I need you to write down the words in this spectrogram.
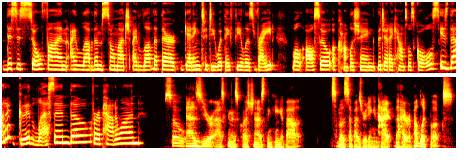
This is so fun. I love them so much. I love that they're getting to do what they feel is right while also accomplishing the Jedi Council's goals. Is that a good lesson, though, for a Padawan? So, as you were asking this question, I was thinking about some of the stuff I was reading in High, the High Republic books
